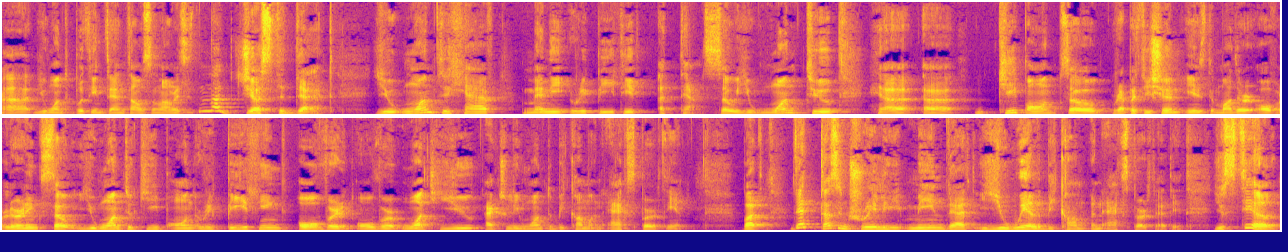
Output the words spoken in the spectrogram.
uh, you want to put in 10000 hours. It's not just that. You want to have many repeated attempts. So you want to uh, uh, keep on. So repetition is the mother of learning. So you want to keep on repeating over and over what you actually want to become an expert in. But that doesn't really mean that you will become an expert at it. You still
